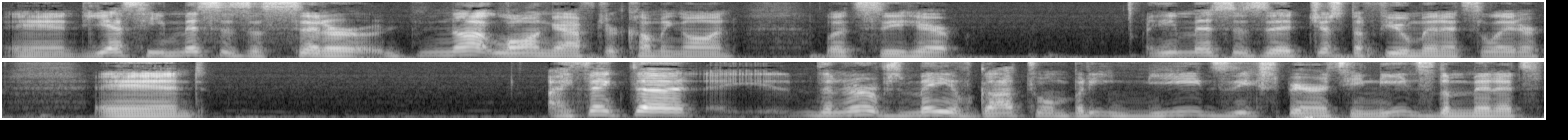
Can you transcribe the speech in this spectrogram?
And yes, he misses a sitter not long after coming on. Let's see here. He misses it just a few minutes later. And I think that the nerves may have got to him, but he needs the experience. He needs the minutes.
